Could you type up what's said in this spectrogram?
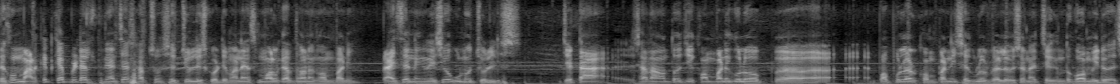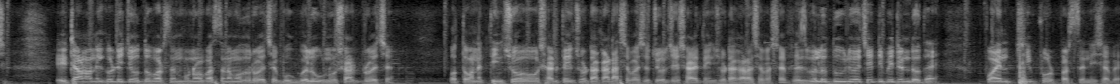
দেখুন মার্কেট ক্যাপিটাল তিন হাজার সাতশো ছেচল্লিশ কোটি মানে স্মল ক্যাপ ধরনের কোম্পানি প্রাইস আর্নিং রেশিও উনচল্লিশ, যেটা সাধারণত যে কোম্পানিগুলো পপুলার কোম্পানি সেগুলোর ভ্যালুয়েশন হচ্ছে কিন্তু কমই রয়েছে। রিটার্ন অন ইকুইটি চৌদ্দো পার্সেন্ট পনেরো পার্সেন্টের মতো রয়েছে বুক ভ্যালু উনষাট রয়েছে। বর্তমানে তিনশো, সাড়ে তিনশো টাকার আশেপাশে চলছে, সাড়ে তিনশো টাকার আশেপাশে। ফেস দুই রয়েছে ডিভিডেন্ডও দেয় পয়েন্ট থ্রি ফোর পার্সেন্ট হিসাবে।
